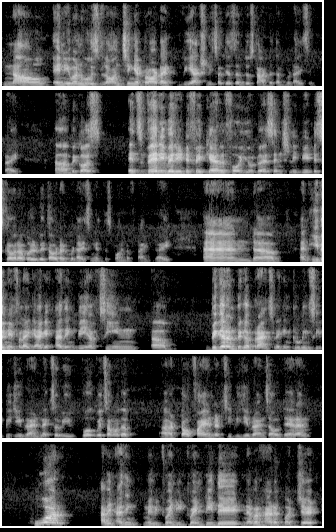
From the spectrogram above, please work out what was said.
now anyone who is launching a product we actually suggest them to start with advertising right? Uh, because it's very very difficult for you to essentially be discoverable without advertising at this point of time right? And uh, and even if like I, I think we have seen uh, bigger and bigger brands like including cpg brand like so we work with some of the uh, top 500 cpg brands out there and who are i mean i think maybe 2020 they never had a budget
